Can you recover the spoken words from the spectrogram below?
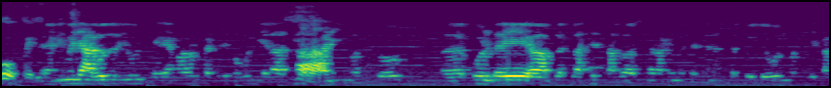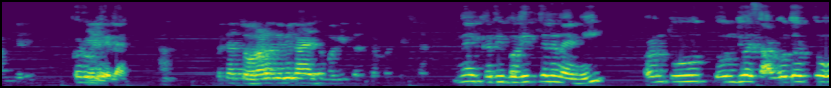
हो पहिलं आणि म्हणजे अगोदर येऊन फेऱ्या मारून काहीतरी बघून गेला असं हा. आणि मग तो अं, कोणतरी आपलं क्लासेस चालू असणार आणि मग त्याच्यानंतर तो येऊन मग ते कामगिरी करून केलं. गेलाय तर त्या चोराला तुम्ही काय असं बघितलं का प्रत्यक्षात? नाही कधी बघितलेलं नाही मी परंतु दोन दिवस अगोदर तो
